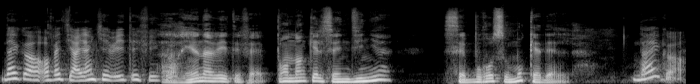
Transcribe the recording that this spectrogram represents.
D'accord. En fait, il y a rien qui avait été fait. Quoi. Rien n'avait été fait. Pendant qu'elle s'indignait, ses bourreaux se moquaient d'elle. D'accord.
